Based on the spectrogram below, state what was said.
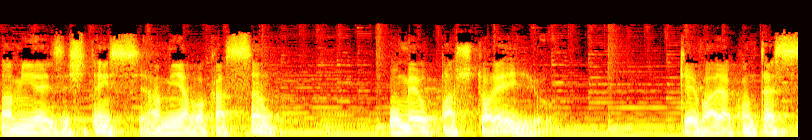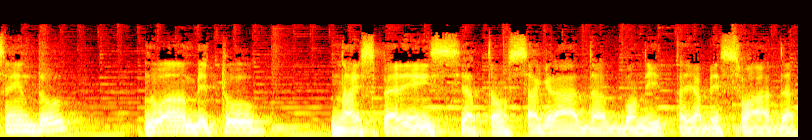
a minha existência, a minha vocação, o meu pastoreio, que vai acontecendo no âmbito, na experiência tão sagrada, bonita e abençoada,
